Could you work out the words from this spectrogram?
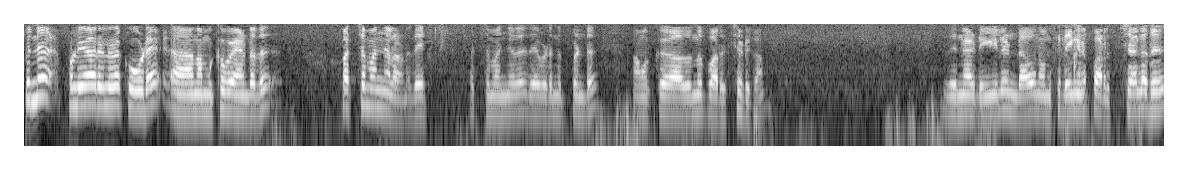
പിന്നെ പുളിയാറിലയുടെ കൂടെ നമുക്ക് വേണ്ടത് പച്ചമഞ്ഞളാണ്. ഇതേ പച്ചമഞ്ഞൾ ഇത് ഇവിടെ നിൽപ്പുണ്ട് നമുക്ക് അതൊന്ന് പറിച്ചെടുക്കാം. ഇതിനടിയിലുണ്ടാവും നമുക്കിതിങ്ങനെ പറിച്ചാൽ അത്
